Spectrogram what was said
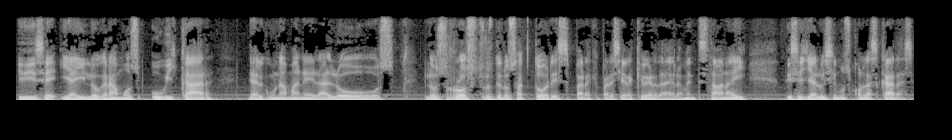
Y dice, y ahí logramos ubicar de alguna manera los, los rostros de los actores para que pareciera que verdaderamente estaban ahí. Dice, ya lo hicimos con las caras,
